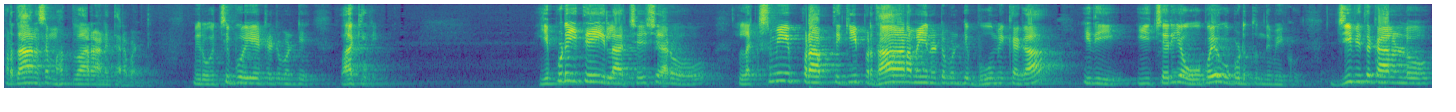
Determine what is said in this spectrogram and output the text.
ప్రధాన సింహద్వారాన్ని తెరవండి. మీరు వచ్చిపోయేటటువంటి వాకిలి. ఎప్పుడైతే ఇలా చేశారో లక్ష్మీ ప్రాప్తికి ప్రధానమైనటువంటి భూమికగా ఇది ఈ చర్య ఉపయోగపడుతుంది మీకు. జీవితకాలంలో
